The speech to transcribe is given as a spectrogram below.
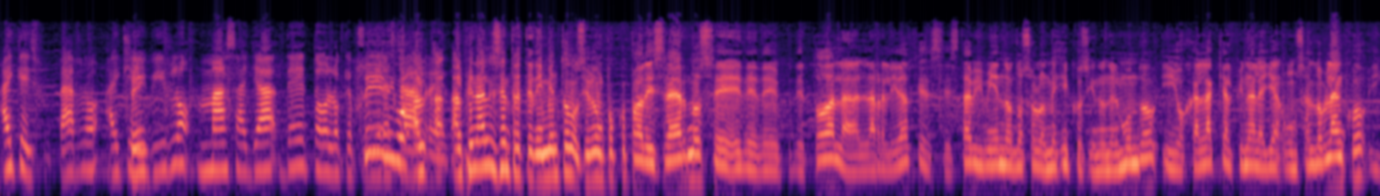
hay que disfrutarlo, hay que vivirlo más allá de todo lo que pudiera estar al, final ese entretenimiento nos sirve un poco para distraernos eh, de, toda la, realidad que se está viviendo no solo en México sino en el mundo y ojalá que al final haya un saldo blanco y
